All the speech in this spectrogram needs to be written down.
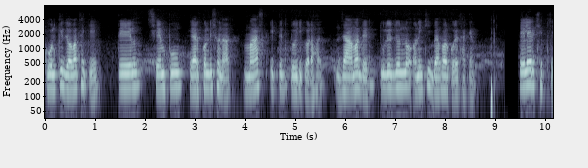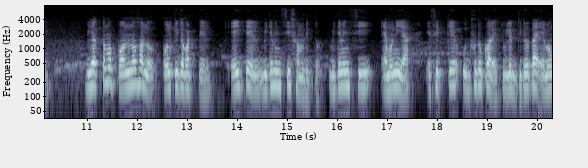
কলকি জবা থেকে তেল, শ্যাম্পু, হেয়ার কন্ডিশনার, মাস্ক ইত্যাদি তৈরি করা হয়, যা আমাদের চুলের জন্য অনেকেই ব্যবহার করে থাকেন। তেলের ক্ষেত্রে বৃহত্তম পণ্য হলো কলকি জবার তেল। এই তেল ভিটামিন সি সমৃদ্ধ। ভিটামিন সি, অ্যামোনিয়া, অ্যাসিডকে উদ্ভূত করে চুলের দৃঢ়তা এবং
